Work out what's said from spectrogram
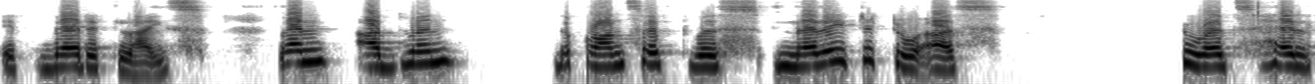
it where it lies. When Advan the concept was narrated to us towards health,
